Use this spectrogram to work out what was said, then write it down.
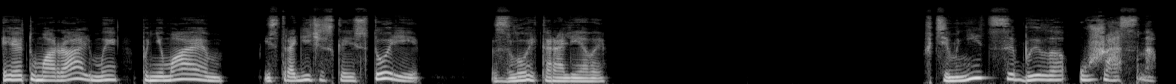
И эту мораль мы понимаем из трагической истории злой королевы». В темнице было ужасно.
